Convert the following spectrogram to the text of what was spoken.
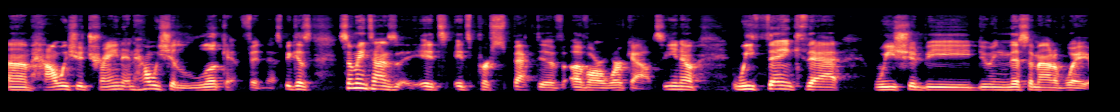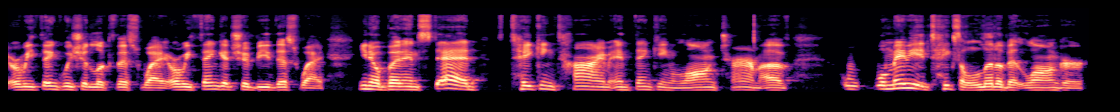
um, how we should train and how we should look at fitness because so many times it's it's perspective of our workouts. You know we think that we should be doing this amount of weight or we think we should look this way or we think it should be this way. You know but instead taking time and thinking long term of well, maybe it takes a little bit longer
